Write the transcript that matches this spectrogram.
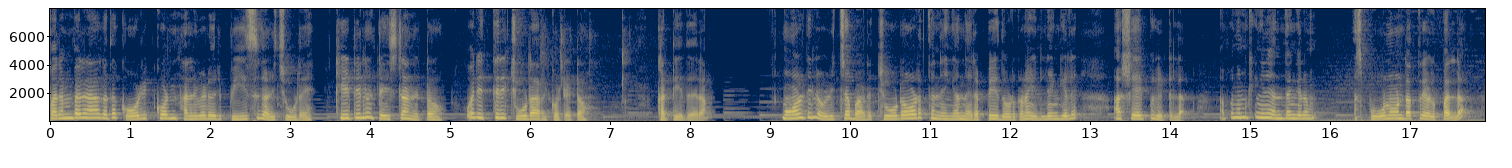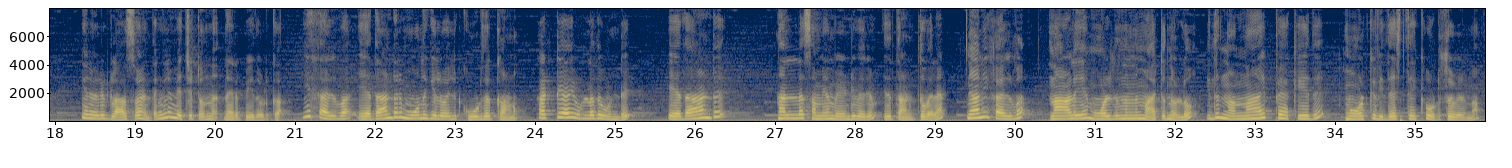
പരമ്പരാഗത കോഴിക്കോടൻ ഹൽവയുടെ ഒരു പീസ് കഴിച്ചുകൂടെ? കിടിലും ടേസ്റ്റാണ് കേട്ടോ ഒരിത്തിരി ചൂടാറിക്കോട്ടെ കേട്ടോ കട്ട് ചെയ്ത് തരാം. മോൾഡിൽ ഒഴിച്ച പാട് ചൂടോടെ തന്നെ ഇങ്ങനെ നിരപ്പ് ചെയ്ത് കൊടുക്കണം. ഇല്ലെങ്കിൽ ആ ഷേപ്പ് കിട്ടില്ല. അപ്പോൾ നമുക്കിങ്ങനെ എന്തെങ്കിലും സ്പൂൺ കൊണ്ട് അത്ര എളുപ്പമല്ല. ഇങ്ങനെ ഒരു ഗ്ലാസ്സോ എന്തെങ്കിലും വെച്ചിട്ടൊന്ന് നിരപ്പ് ചെയ്ത് കൊടുക്കാം. ഈ ഹൽവ ഏതാണ്ട് ഒരു മൂന്ന് കിലോയിൽ കൂടുതൽ കാണും. കട്ടിയായി ഉള്ളത് കൊണ്ട് ഏതാണ്ട് നല്ല സമയം വേണ്ടി വരും ഇത് തണുത്തു വരാൻ. ഞാൻ ഈ ഹൽവ നാളെയെ മോളിൽ നിന്ന് മാറ്റുന്നുള്ളൂ. ഇത് നന്നായി പാക്ക് ചെയ്ത് മോൾക്ക് വിദേശത്തേക്ക് കൊടുത്തു വിടണം.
